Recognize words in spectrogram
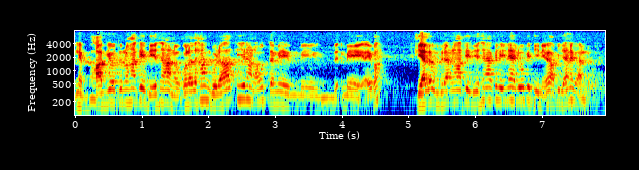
නේ භාග්‍යවතුන් වහන්සේ දේශනා නොකළ දහම් ගොඩාක් තියෙනවා. නමුත් මේ මේ මේ ඒවා සියල්ල බුදුරන් වහන්සේ දේශනා කළේ නෑ ලෝකේ තියෙන ඒවා අපි දැනගන්න ඕනේ.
